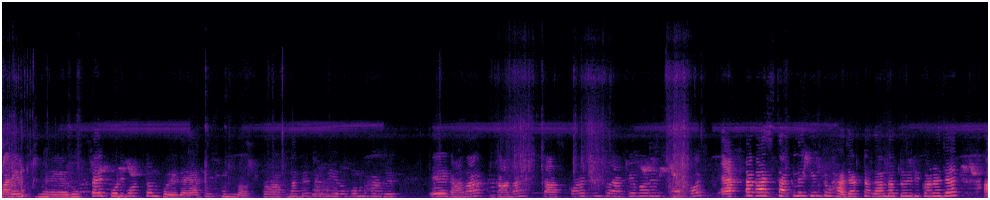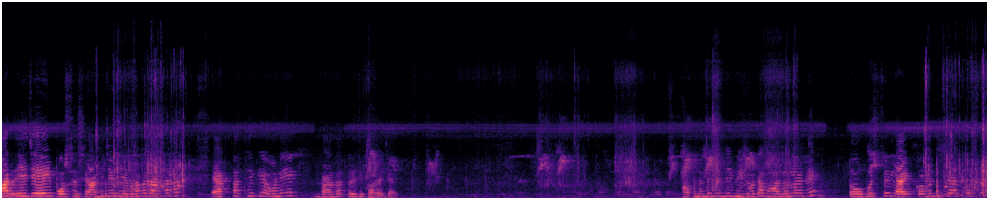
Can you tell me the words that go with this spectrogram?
মানে রূপটাই পরিবর্তন করে দেয় এত সুন্দর। তো আপনাদের যদি এরকম ভাবে এই গাঁদা গাঁদা চাষ করা কিন্তু একেবারে সহজ। একটা গাছ থাকলে কিন্তু হাজারটা গাঁদা তৈরি করা যায়। আর এই যে এই প্রসেসে আমি যে যেভাবে দেখালাম, একটা থেকে অনেক গাঁদা তৈরি করা যায়। আপনাদের যদি ভিডিওটা ভালো লাগে, তো অবশ্যই লাইক কমেন্ট শেয়ার করবেন।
